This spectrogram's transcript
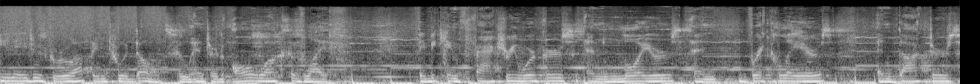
Teenagers grew up into adults who entered all walks of life. They became factory workers and lawyers and bricklayers and doctors.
